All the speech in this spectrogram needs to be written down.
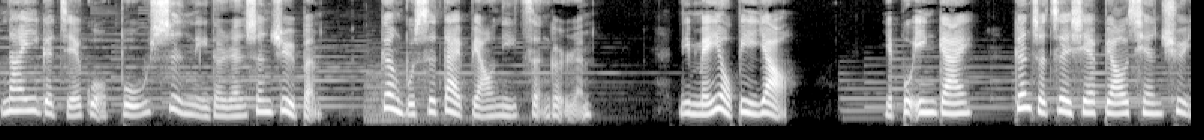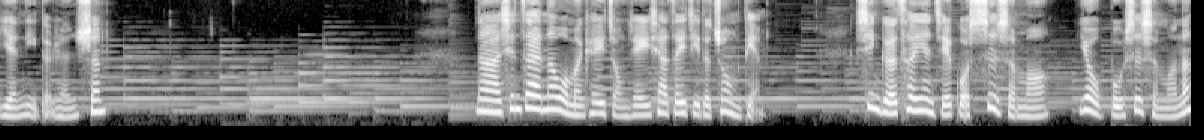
那一个结果不是你的人生剧本，更不是代表你整个人。你没有必要，也不应该跟着这些标签去演你的人生。那现在呢，我们可以总结一下这一集的重点：性格测验结果是什么，又不是什么呢？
